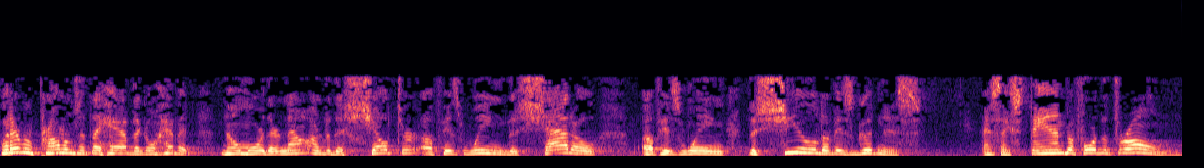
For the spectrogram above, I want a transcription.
Whatever problems that they have, they're going to have it no more. They're now under the shelter of His wing, the shadow of His wing, the shield of His goodness as they stand before the throne.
